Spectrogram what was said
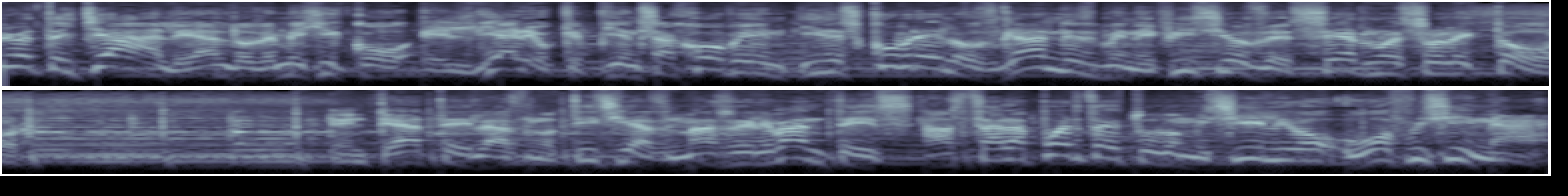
Suscríbete ya a Lealdo de México, el diario que piensa joven, y descubre los grandes beneficios de ser nuestro lector. Entéate de las noticias más relevantes hasta la puerta de tu domicilio u oficina.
